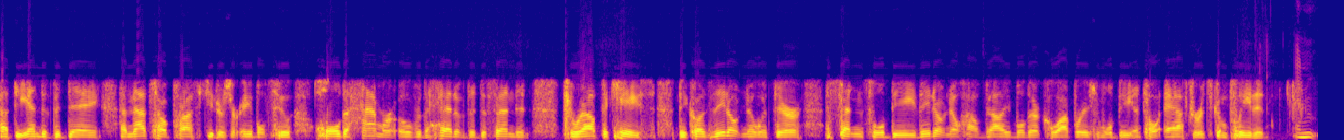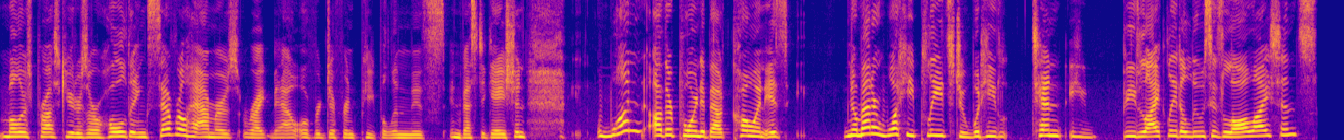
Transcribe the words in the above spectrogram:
at the end of the day, and that's how prosecutors are able to hold a hammer over the head of the defendant throughout the case because they don't know what their sentence will be. They don't know how valuable their cooperation will be until after it's completed. And Mueller's prosecutors are holding several hammers right now over different people in this investigation. One other point about Cohen is no matter what he pleads to, would he tend he be likely to lose his law license?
